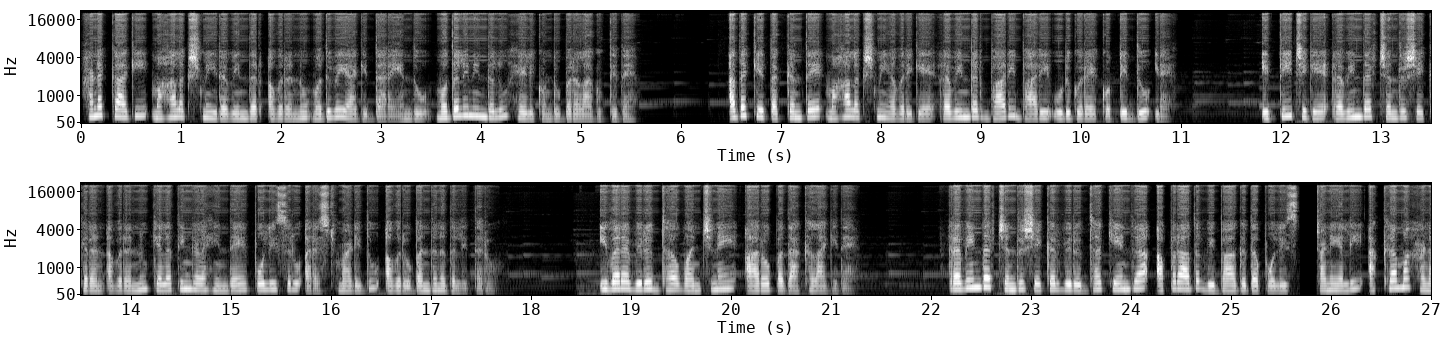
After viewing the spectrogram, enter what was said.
ಹಣಕ್ಕಾಗಿ ಮಹಾಲಕ್ಷ್ಮಿ ರವೀಂದರ್ ಅವರನ್ನು ಮದುವೆಯಾಗಿದ್ದಾರೆ ಎಂದು ಮೊದಲಿನಿಂದಲೂ ಹೇಳಿಕೊಂಡು ಬರಲಾಗುತ್ತಿದೆ. ಅದಕ್ಕೆ ತಕ್ಕಂತೆ ಮಹಾಲಕ್ಷ್ಮಿ ಅವರಿಗೆ ರವೀಂದರ್ ಭಾರಿ ಭಾರಿ ಉಡುಗೊರೆ ಕೊಟ್ಟಿದ್ದೂ ಇದೆ. ಇತ್ತೀಚೆಗೆ ರವೀಂದರ್ ಚಂದ್ರಶೇಖರನ್ ಅವರನ್ನು ಕೆಲ ತಿಂಗಳ ಹಿಂದೆ ಪೊಲೀಸರು ಅರೆಸ್ಟ್ ಮಾಡಿದ್ದು ಅವರು ಬಂಧನದಲ್ಲಿದ್ದರು. ಇವರ ವಿರುದ್ಧ ವಂಚನೆ ಆರೋಪ ದಾಖಲಾಗಿದೆ. ರವೀಂದರ್ ಚಂದ್ರಶೇಖರ್ ವಿರುದ್ಧ ಕೇಂದ್ರ ಅಪರಾಧ ವಿಭಾಗದ ಪೊಲೀಸ್ ಠಾಣೆಯಲ್ಲಿ ಅಕ್ರಮ ಹಣ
